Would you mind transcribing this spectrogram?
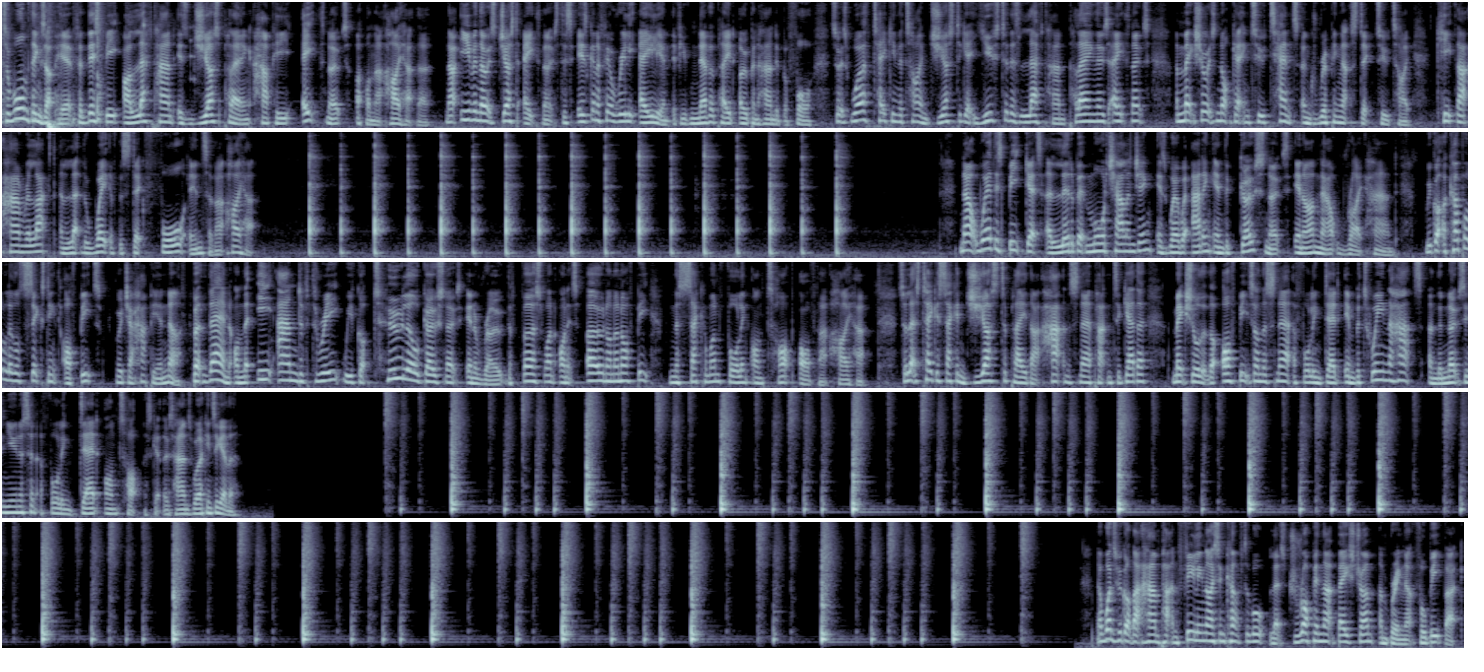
To warm things up here, for this beat, our left hand is just playing happy eighth notes up on that hi-hat there. Now, even though it's just eighth notes, this is going to feel really alien if you've never played open-handed before. So it's worth taking the time just to get used to this left hand playing those eighth notes and make sure it's not getting too tense and gripping that stick too tight. Keep that hand relaxed and let the weight of the stick fall into that hi-hat. Now, where this beat gets a little bit more challenging is where we're adding in the ghost notes in our now right hand. We've got a couple little 16th offbeats, which are happy enough. But then on the E and of three, we've got two little ghost notes in a row. The first one on its own on an offbeat, and the second one falling on top of that hi-hat. So let's take a second just to play that hat and snare pattern together. Make sure that the offbeats on the snare are falling dead in between the hats, and the notes in unison are falling dead on top. Let's get those hands working together. Now once we've got that hand pattern feeling nice and comfortable, let's drop in that bass drum and bring that full beat back.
